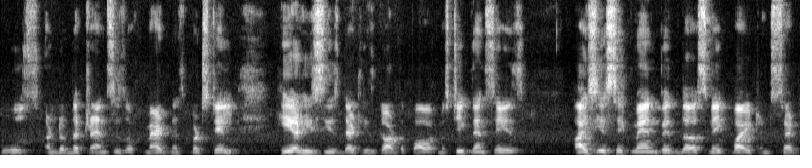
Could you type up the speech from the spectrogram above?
goes under the trances of madness, but still, here he sees that he's got the power. Mustique then says, I see a sick man with the snake bite and said,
